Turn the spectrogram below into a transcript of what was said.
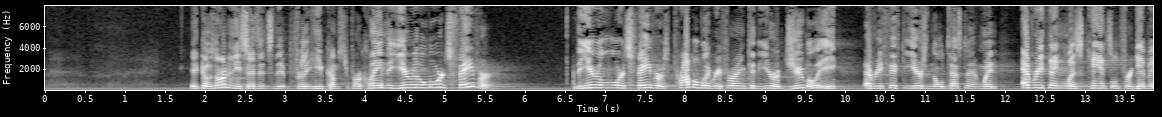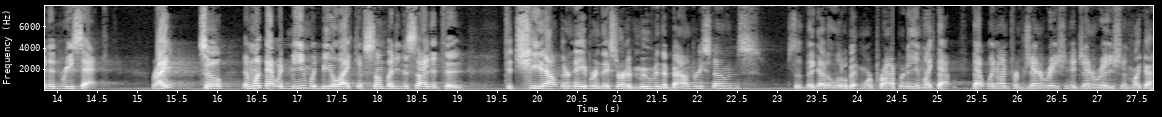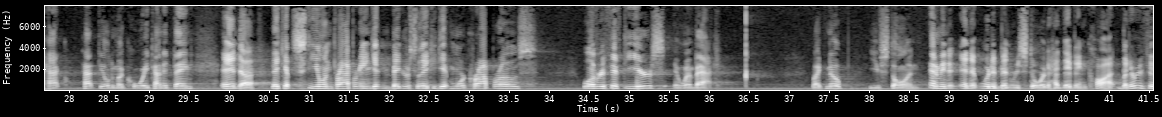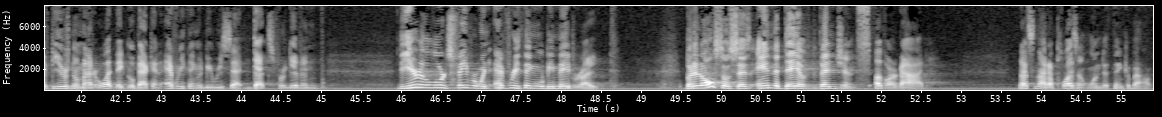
It goes on and he says it's the, for, he comes to proclaim the year of the Lord's favor. The year of the Lord's favor is probably referring to the year of Jubilee every 50 years in the Old Testament when everything was canceled, forgiven, and reset. Right? So, and what that would mean would be like if somebody decided to, to cheat out their neighbor and they started moving the boundary stones so they got a little bit more property, and like that, that went on from generation to generation, like a Hat, Hatfield and McCoy kind of thing. And uh, they kept stealing property and getting bigger so they could get more crop rows. Well, every 50 years, it went back. Like, nope, you've stolen. And I mean, it, and it would have been restored had they been caught. But every 50 years, no matter what, they'd go back and everything would be reset. Debts forgiven. The year of the Lord's favor when everything will be made right. But it also says, and the day of vengeance of our God. That's not a pleasant one to think about.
